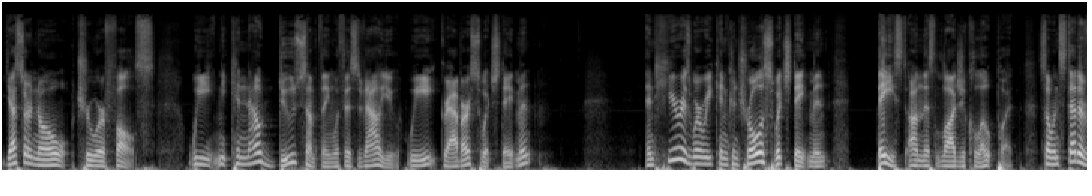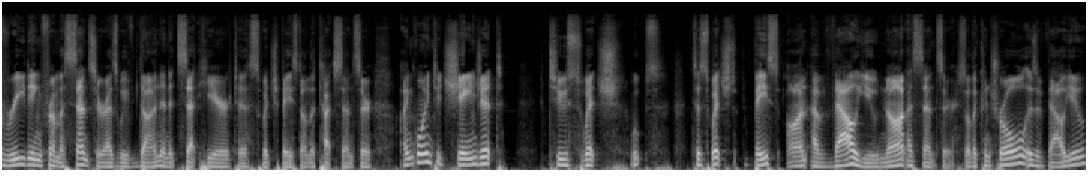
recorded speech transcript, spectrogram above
Yes or no, true or false. We can now do something with this value. We grab our switch statement, and here is where we can control a switch statement based on this logical output. So instead of reading from a sensor as we've done, and it's set here to switch based on the touch sensor, I'm going to change it to switch, oops, to switch based on a value, not a sensor. So the control is a value,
